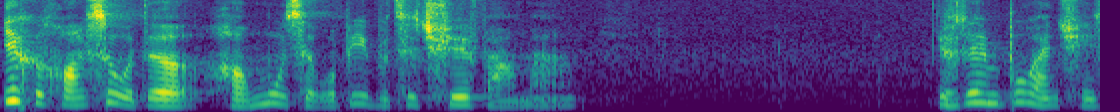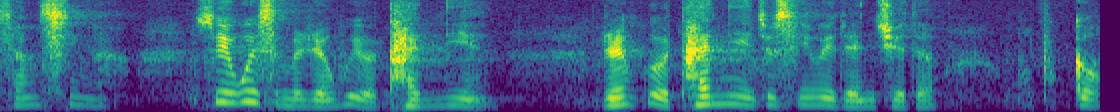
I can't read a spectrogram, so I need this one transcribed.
耶和华是我的好牧者，我并不是缺乏吗？有的人不完全相信啊，所以为什么人会有贪念？人会有贪念，就是因为人觉得我不够；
